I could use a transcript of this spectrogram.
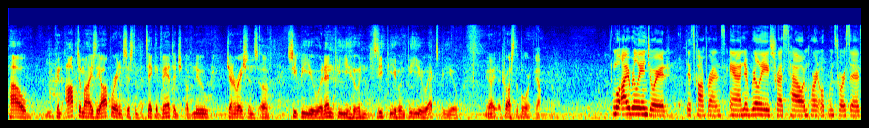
how you can optimize the operating system to take advantage of new generations of CPU and NPU and CPU and PU, XPU, right, across the board. Yep. Well, I really enjoyed this conference, and it really stressed how important open source is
